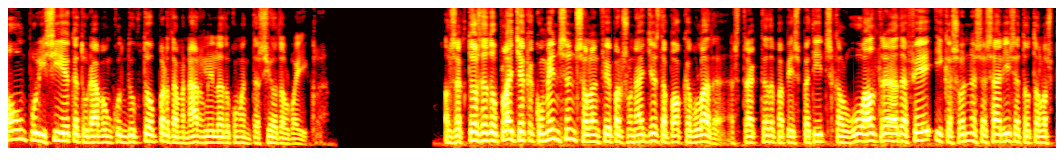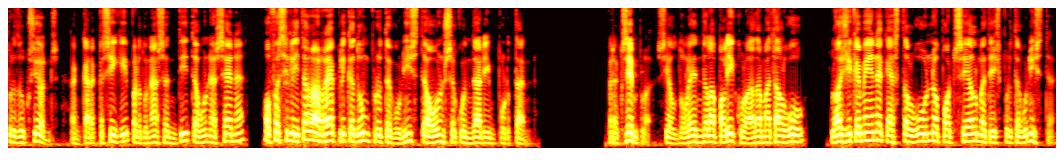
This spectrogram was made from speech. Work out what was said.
o un policia que aturava un conductor per demanar-li la documentació del vehicle. Els actors de doblatge que comencen solen fer personatges de poca volada. Es tracta de papers petits que algú altre ha de fer i que són necessaris a totes les produccions, encara que sigui per donar sentit a una escena o facilitar la rèplica d'un protagonista o un secundari important. Per exemple, si el dolent de la pel·lícula ha de matar algú, lògicament aquest algú no pot ser el mateix protagonista.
